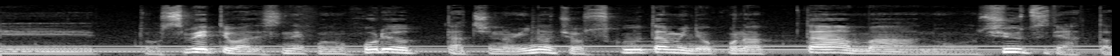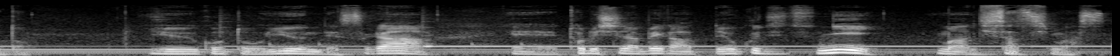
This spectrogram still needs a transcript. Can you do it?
えー、と全てはですねこの捕虜たちの命を救うために行った、まあ、あの手術であったということを言うんですが、えー、取り調べがあって翌日に、まあ、自殺します。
